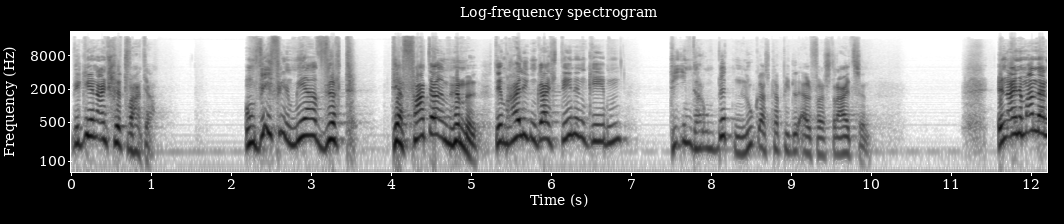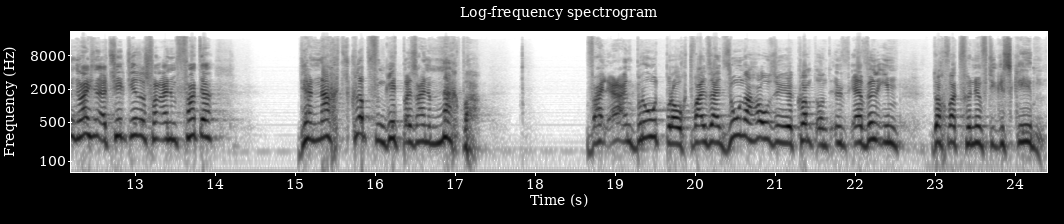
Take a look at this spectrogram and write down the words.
Wir gehen einen Schritt weiter. Und wie viel mehr wird der Vater im Himmel dem Heiligen Geist denen geben, die ihn darum bitten? Lukas Kapitel 11, Vers 13. In einem anderen Gleichen erzählt Jesus von einem Vater, der nachts klopfen geht bei seinem Nachbar, weil er ein Brot braucht, weil sein Sohn nach Hause kommt und er will ihm doch was Vernünftiges geben.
